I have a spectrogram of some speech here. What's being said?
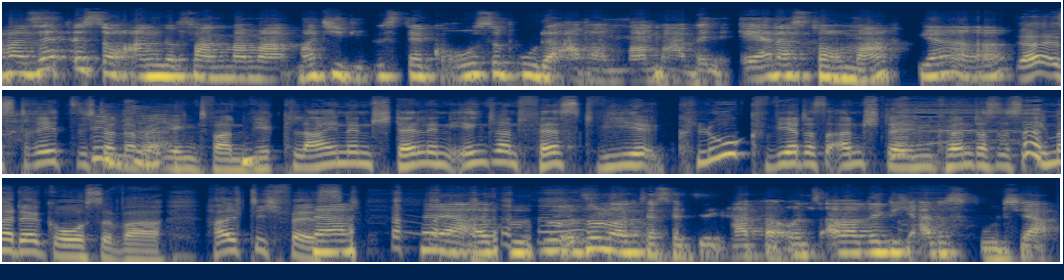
aber Sepp ist doch angefangen, Mama. Matti, du bist der große Bruder. Aber Mama, wenn er das doch macht, ja. Ja, es dreht sich Bitte. dann aber irgendwann. Wir Kleinen stellen irgendwann fest, wie klug wir das anstellen können, dass es immer der Große war. Halt dich fest. Ja, ja also so, so läuft das jetzt hier gerade bei uns. Aber wirklich alles gut, ja.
